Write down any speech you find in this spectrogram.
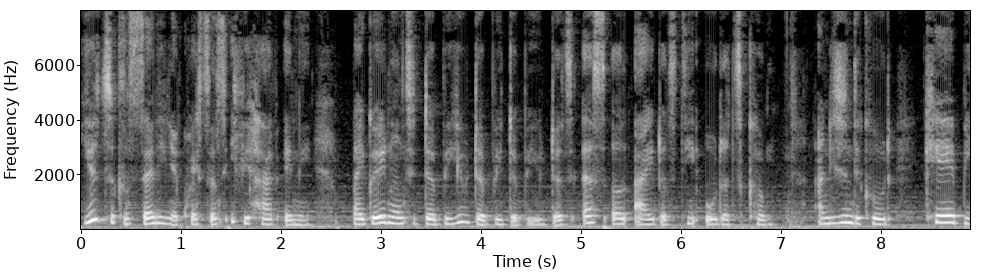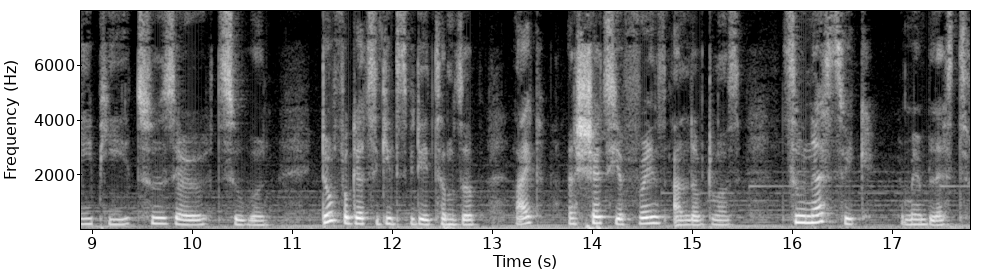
You too can send in your questions if you have any by going on to www.sli.do.com and using the code KBP2021. Don't forget to give this video a thumbs up, like, and share to your friends and loved ones. Till next week, remain blessed.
